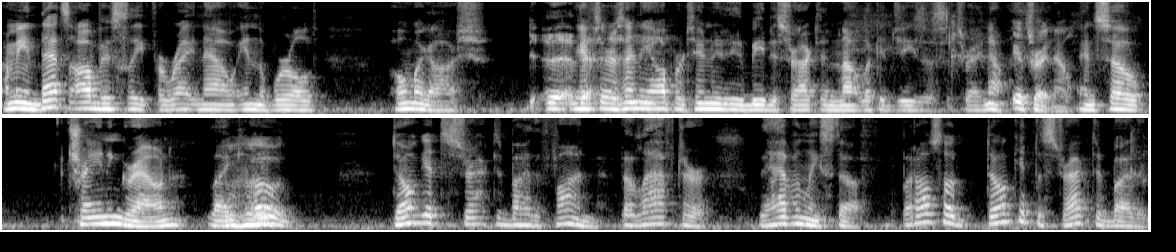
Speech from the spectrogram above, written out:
i mean that's obviously for right now in the world oh my gosh if there's any opportunity to be distracted and not look at jesus it's right now It's right now. and so, training ground, like, Mm-hmm. oh, don't get distracted by the fun, the laughter, the heavenly stuff, but also don't get distracted by the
